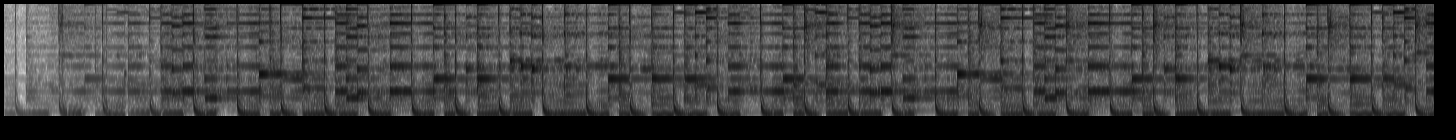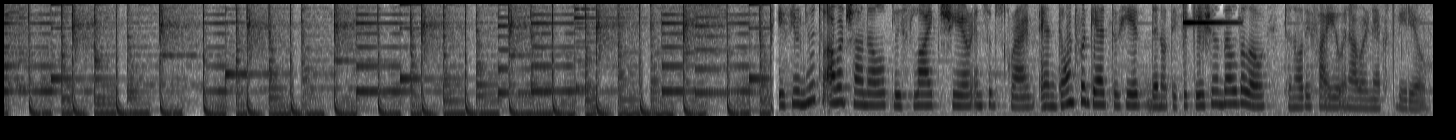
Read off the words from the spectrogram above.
If you're new to our channel, please like, share, and subscribe. And don't forget to hit the notification bell below to notify you in our next video.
